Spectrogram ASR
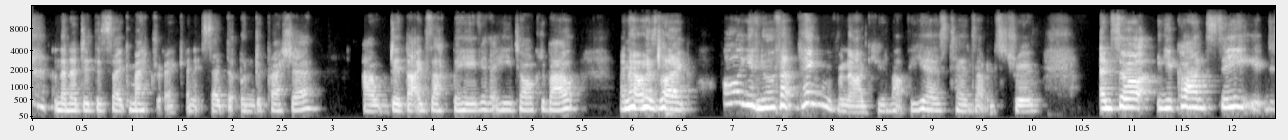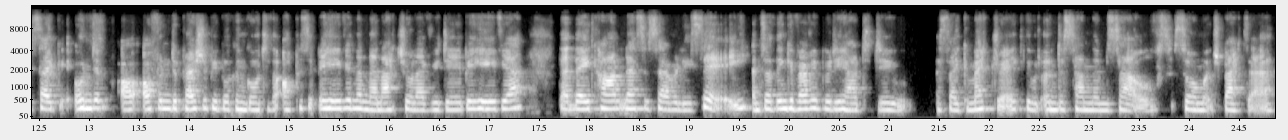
And then I did this psychometric and it said that under pressure, I did that exact behavior that he talked about. And I was like, oh, you know, that thing we've been arguing about for years, turns out it's true. And so you can't see, it's like under often under pressure, people can go to the opposite behavior than their natural everyday behavior that they can't necessarily see. And so I think if everybody had to do a psychometric, they would understand themselves so much better.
